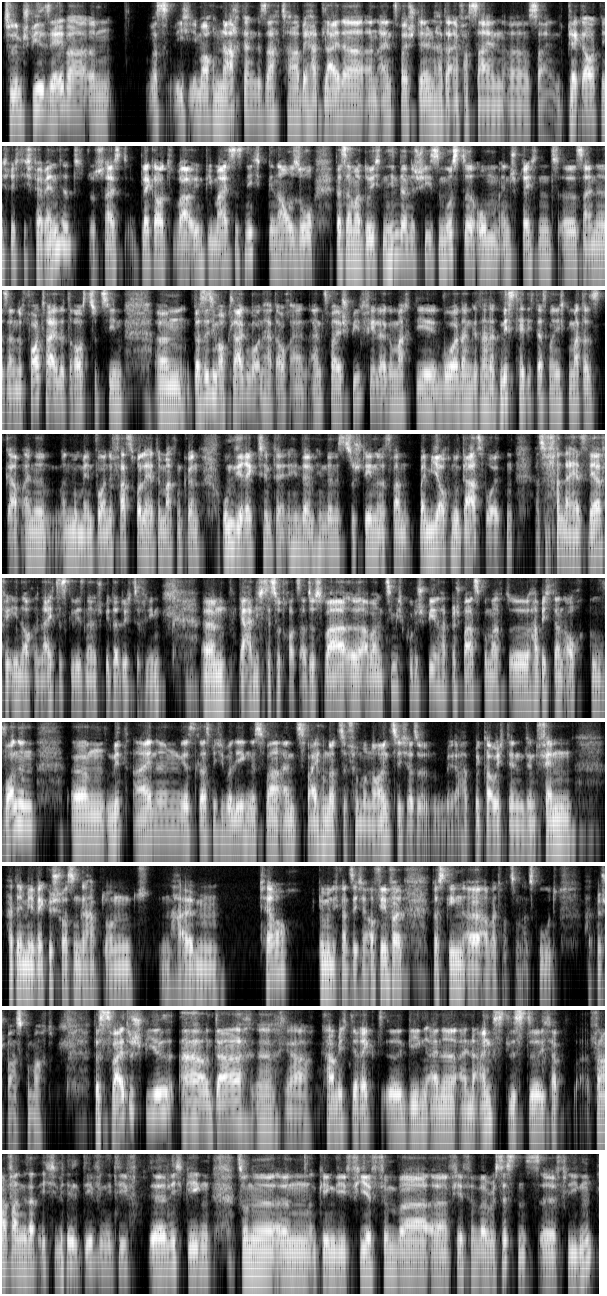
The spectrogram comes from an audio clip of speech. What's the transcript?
zu dem Spiel selber, ähm, was ich ihm auch im Nachgang gesagt habe, er hat leider an ein, zwei Stellen hat er einfach sein, äh, sein Blackout nicht richtig verwendet. Das heißt, Blackout war irgendwie meistens nicht genau so, dass er mal durch ein Hindernis schießen musste, um entsprechend äh, seine, seine Vorteile draus zu ziehen. Ähm, das ist ihm auch klar geworden. Er hat auch ein, ein, zwei Spielfehler gemacht, die, wo er dann gesagt hat, Mist, hätte ich das mal nicht gemacht. Also es gab eine, einen Moment, wo er eine Fassrolle hätte machen können, um direkt hinter, hinter dem Hindernis zu stehen. Und das waren bei mir auch nur Gaswolken. Also von daher, es wäre für ihn auch ein leichtes gewesen, dann später durch durchzufliegen. Ähm, ja, nichtsdestotrotz. Also es war äh, aber ein ziemlich cooles Spiel, hat mir Spaß gemacht. Äh, Habe ich dann auch gewonnen ähm, mit einem, jetzt lass mich überlegen, es war ein 200 zu 95. Also er hat mir, glaube ich, den, den Fan hat er mir weggeschossen gehabt und einen halben Terror bin mir nicht ganz sicher. Auf jeden Fall, das ging äh, aber trotzdem ganz gut. Hat mir Spaß gemacht. Das zweite Spiel, äh, und da äh, ja, kam ich direkt äh, gegen eine, eine Angstliste. Ich habe von Anfang an gesagt, ich will definitiv äh, nicht gegen so eine, ähm, gegen die 4-5er, äh, 4-5er Resistance äh, fliegen.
